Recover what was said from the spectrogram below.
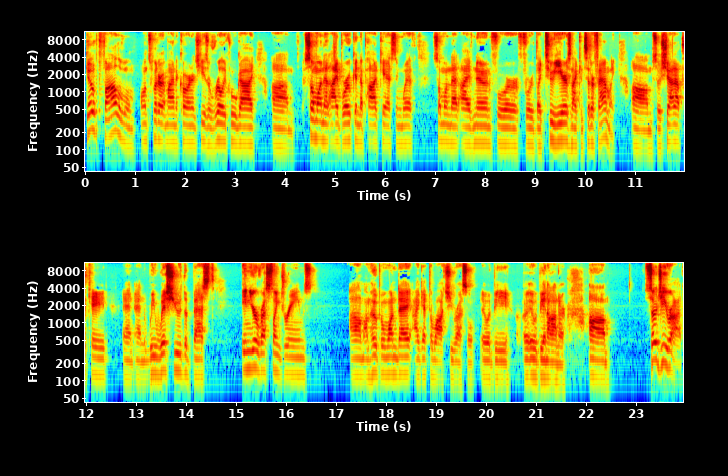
Go follow him on Twitter at Mind of Carnage. He's a really cool guy. Um, someone that I broke into podcasting with. Someone that I've known for for like two years, and I consider family. Um, so shout out to Cade, and and we wish you the best in your wrestling dreams. Um, I'm hoping one day I get to watch you wrestle. It would be it would be an honor. Um, so G Rod,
